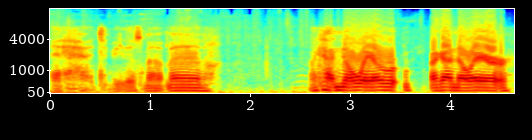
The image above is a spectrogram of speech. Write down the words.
It had to be this map, man. I got no air. I got no air.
